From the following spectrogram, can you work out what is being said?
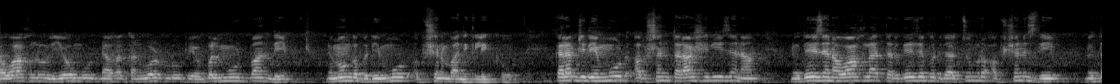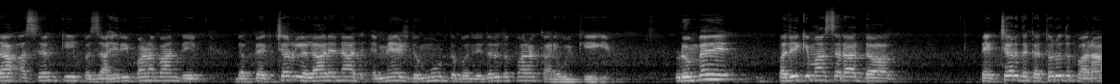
راواخلو له یو موډ نه هغه کنورټ کړو په یو بل موډ باندې نو مونږ په دې موډ اپشن باندې کلیک کوو کلم چې دې موډ اپشن تراشي دې زنه نو دې زنه واخلا تر دې زه پر دا څومره اپشنز دي نو دا اصلا کې په ظاهري بڼه باندې د پکچر لاره نه د امیج د موډ د بدلیدلو لپاره کارول کیږي ډومبه په دې کې ما سره د پکچر د کتلو د پاره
